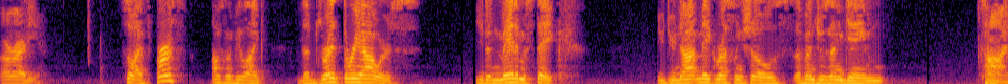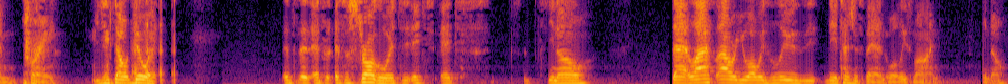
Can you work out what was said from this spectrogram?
Alrighty. So at first, I was gonna be like, the dreaded three hours. You done made a mistake. You do not make wrestling shows Avengers Endgame time frame. you just don't do it. It's it's it's a struggle. It's it's it's it's, you know, that last hour you always lose the, attention span. Well, at least mine, you know.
